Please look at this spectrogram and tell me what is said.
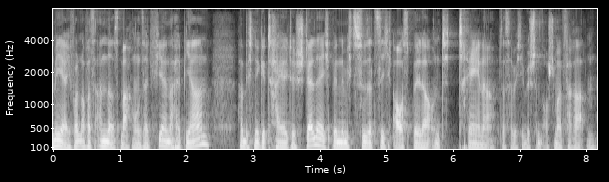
mehr, ich wollte noch was anderes machen. Und seit viereinhalb Jahren habe ich eine geteilte Stelle. Ich bin nämlich zusätzlich Ausbilder und Trainer. Das habe ich dir bestimmt auch schon mal verraten.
